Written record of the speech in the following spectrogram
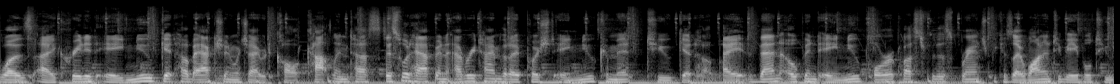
was I created a new GitHub action, which I would call Kotlin test. This would happen every time that I pushed a new commit to GitHub. I then opened a new pull request for this branch because I wanted to be able to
